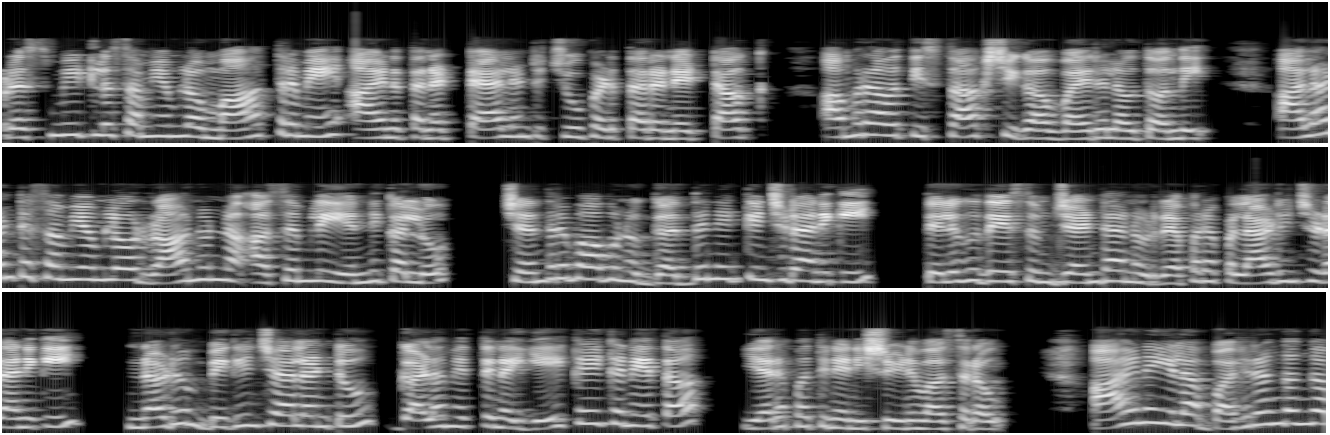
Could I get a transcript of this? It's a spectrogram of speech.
ప్రెస్ మీట్ల సమయంలో మాత్రమే ఆయన తన టాలెంట్ చూపెడతారనే టాక్ అమరావతి సాక్షిగా వైరల్ అవుతోంది. అలాంటి సమయంలో రానున్న అసెంబ్లీ ఎన్నికల్లో చంద్రబాబును గద్దెనెక్కించడానికి తెలుగుదేశం జెండాను రెపరెపలాడించడానికి నడుం బిగించాలంటూ గళమెత్తిన ఏకైక నేత ఎరపతినేని శ్రీనివాసరావు. ఆయన ఇలా బహిరంగంగా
